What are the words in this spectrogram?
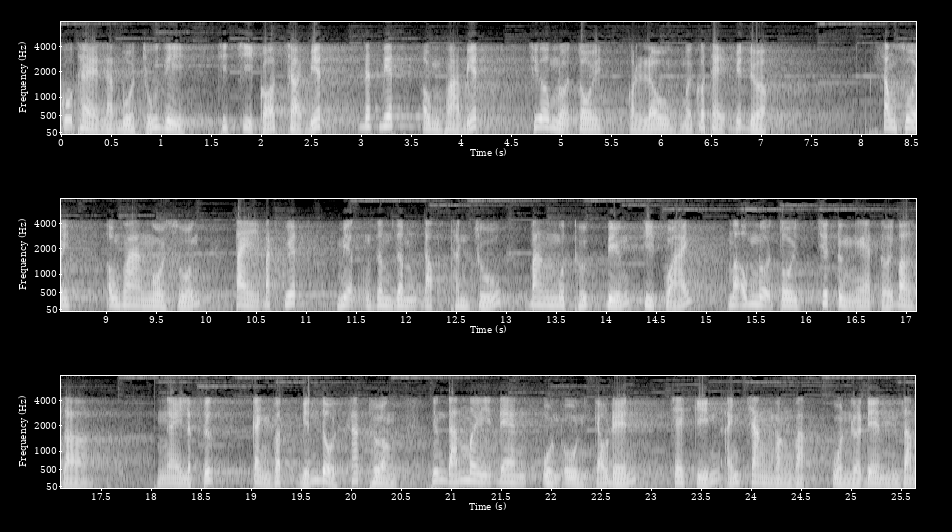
cụ thể là bùa chú gì thì chỉ có trời biết, đất biết, ông Hoa biết, chứ ông nội tôi còn lâu mới có thể biết được. Xong xuôi, ông Hoa ngồi xuống, tay bắt quyết, miệng dâm dâm đọc thần chú bằng một thứ tiếng kỳ quái mà ông nội tôi chưa từng nghe tới bao giờ. Ngay lập tức, cảnh vật biến đổi khác thường, những đám mây đen ồn ồn kéo đến, che kín ánh trăng vàng vặc của nửa đêm rằm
